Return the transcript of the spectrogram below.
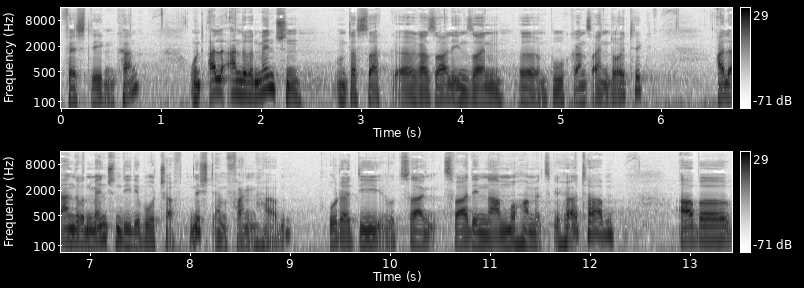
festlegen kann. Und alle anderen Menschen, und das sagt äh, Rasali in seinem äh, Buch ganz eindeutig, alle anderen Menschen, die die Botschaft nicht empfangen haben oder die sozusagen zwar den Namen Mohammeds gehört haben, aber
